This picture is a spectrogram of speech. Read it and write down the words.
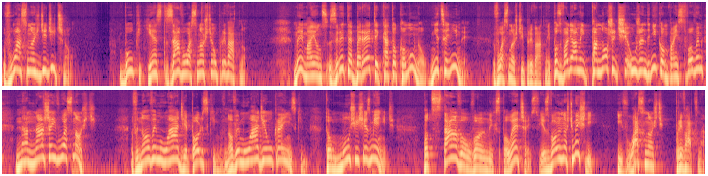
własność dziedziczną. Bóg jest za własnością prywatną. My, mając zryte berety katokomuną, nie cenimy własności prywatnej. Pozwalamy panoszyć się urzędnikom państwowym na naszej własności. W nowym ładzie polskim, w nowym ładzie ukraińskim to musi się zmienić. Podstawą wolnych społeczeństw jest wolność myśli i własność prywatna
